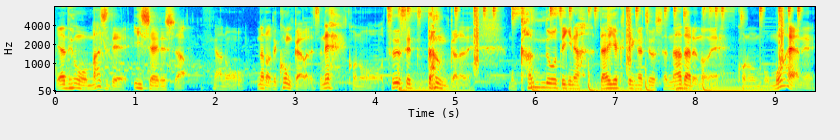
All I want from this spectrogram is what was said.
いや、でもマジでいい試合でした。あのなので今回はですね、この2セットダウンからね、もう感動的な大逆転勝ちをしたナダルのね、このもうもはやね、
